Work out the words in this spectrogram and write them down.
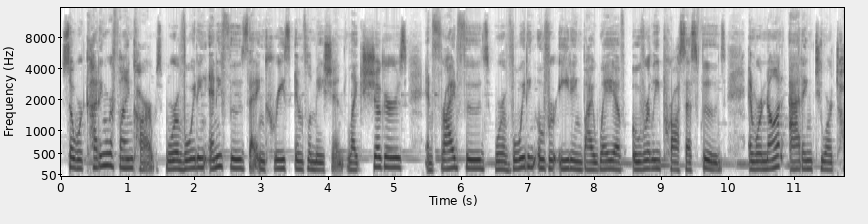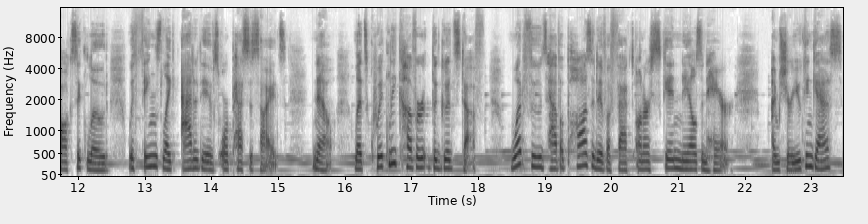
So we're cutting refined carbs. We're avoiding any foods that increase inflammation, like sugars and fried foods. We're avoiding overeating by way of overly processed foods. And we're not adding to our toxic load with things like additives or pesticides. Now, let's quickly cover the good stuff. What foods have a positive effect on our skin, nails, and hair? I'm sure you can guess.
